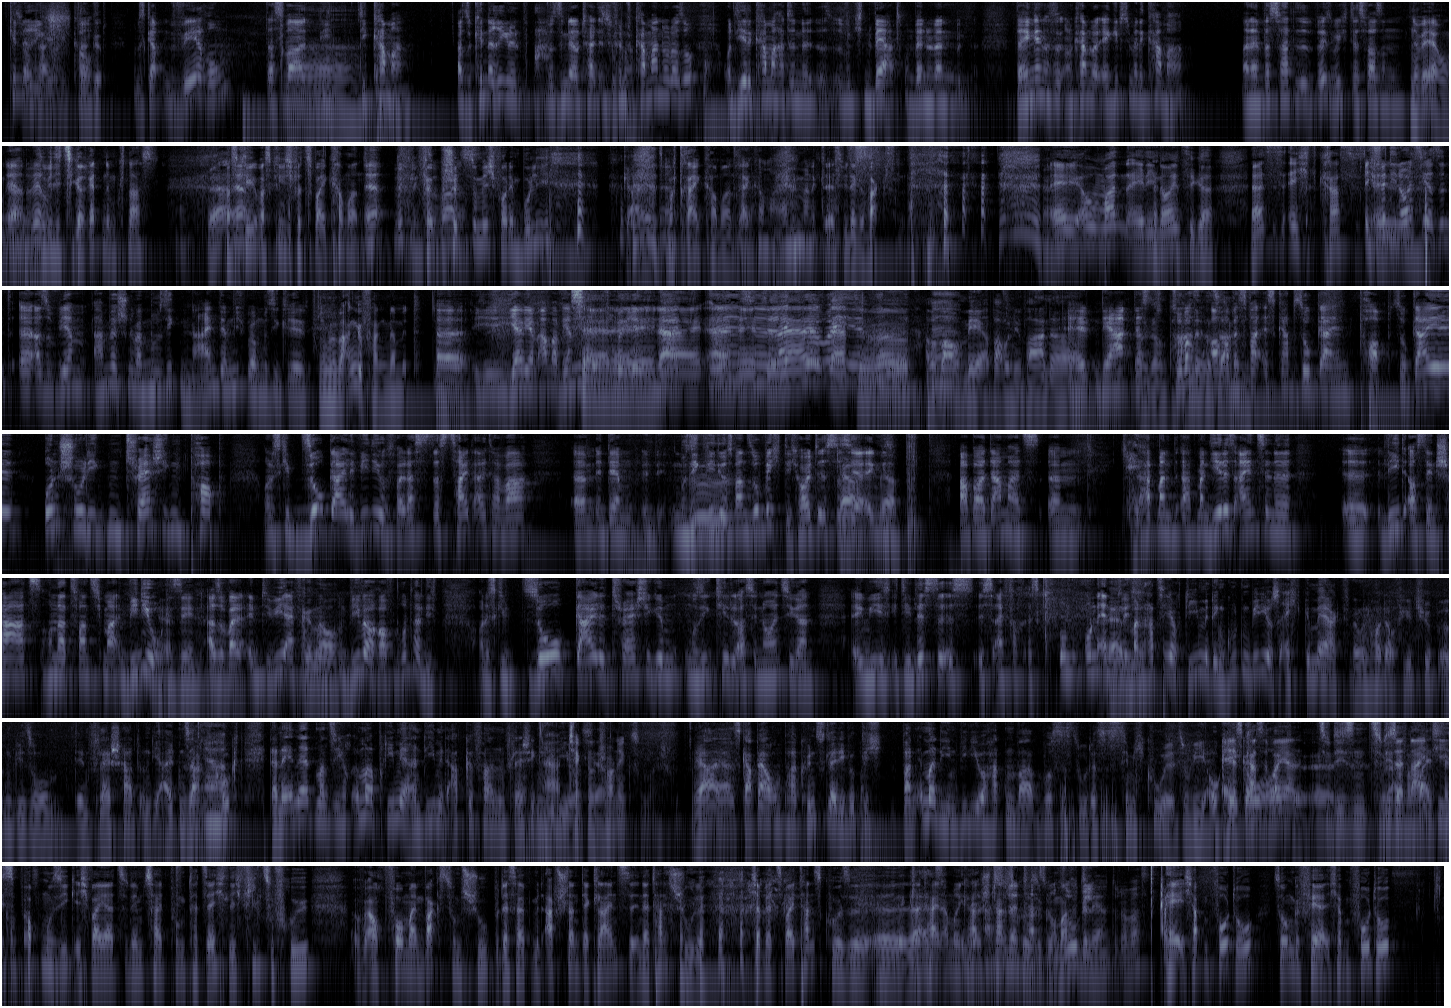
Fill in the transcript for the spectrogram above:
Kinderriegel gekauft. Danke. Und es gab eine Währung, das war Ah. die, die Kammern. Also Kinderriegel sind ja unterteilt in super. fünf Kammern oder so. Und jede Kammer hatte eine, wirklich einen Wert. Und wenn du dann da hingegangen bist und kam, er gibst mir eine Kammer. Und dann, was hatte, wirklich, das war so ein. Eine Währung, Ja, ja. eine Währung. So wie die Zigaretten im Knast. Ja, Was ja. kriege krieg ich für zwei Kammern? Ja, wirklich. Ver- so das. du mich vor dem Bulli? Geil. Jetzt mach drei Kammern. Drei. Kammern, eigentlich mal eine Der ist wieder gewachsen. ey, oh Mann, ey, die 90er. Das ist echt krass. Ich finde, die 90er sind, äh, also wir haben, haben wir schon über Musik? Nein, wir haben nicht über Musik geredet. Wir haben angefangen damit. Äh, ja, wir haben aber wir haben nicht darüber geredet. Nein, Aber war auch mehr, war auch Nirvana. Äh, ja, das Und sowas auch, aber Sachen. es, war, es gab so geilen Pop, so geil, unschuldigen, trashigen Pop. Und es gibt so geile Videos, weil das das Zeitalter war, ähm, in der in, de- Musikvideos waren so wichtig. Heute ist das ja, Ja, irgendwie ja. so. pff. Aber damals ähm, hat, man, hat man jedes einzelne äh, Lied aus den Charts 120 Mal im Video gesehen. Also weil MTV einfach Genau. und, und Viva rauf und runter lief. Und es gibt so geile, trashige Musiktitel aus den 90ern. Irgendwie ist, die Liste ist, ist einfach ist un, Äh, unendlich. man hat sich auch die mit den guten Videos echt gemerkt. Wenn man heute auf YouTube irgendwie so den Flash hat und die alten Sachen Ja. guckt, dann erinnert man sich auch immer primär an die mit abgefahrenen, flashigen Ja, Videos. Technotronic zum Beispiel. Ja. ja, ja. Es gab ja auch ein paar Künstler, die wirklich, wann immer die ein Video hatten, war, wusstest du, das ist ziemlich cool. So wie OK Ey, das Go Krasse war ja heute, zu, äh, diesen, zu dieser einfach weiß, da 90s kommt was. Popmusik, ich war ja zu dem Zeitpunkt tatsächlich viel zu früh, auch vor meinem Wachstumsschub, deshalb mit Abstand der Kleinste in der Tanzschule. ich habe ja zwei Tanzkurse, äh, Kleinste- lateinamerikanische Hast du denn Tanzkurse Tanzen auch gemacht. so gelernt, oder was? Hey, ich habe ein Foto, so ungefähr, ich habe ein Foto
